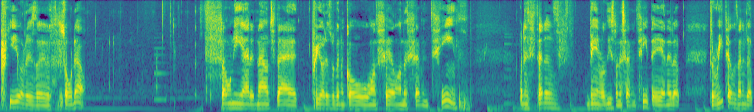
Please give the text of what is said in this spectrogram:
pre-orders are sold out. Sony had announced that pre-orders were going to go on sale on the 17th, but instead of being released on the 17th, they ended up the retailers ended up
